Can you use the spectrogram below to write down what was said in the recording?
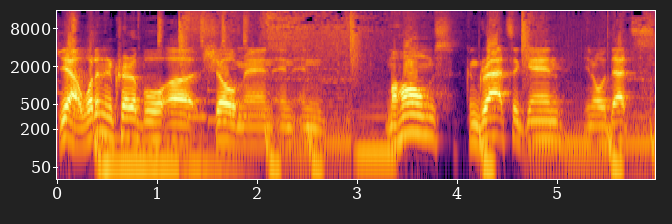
yeah, what an incredible uh, show, man. And, and Mahomes, congrats again. You know, that's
